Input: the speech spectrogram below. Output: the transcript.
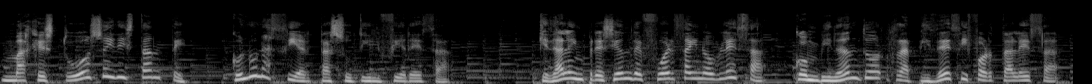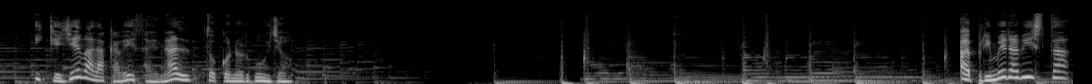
majestuoso y distante, con una cierta sutil fiereza, que da la impresión de fuerza y nobleza, combinando rapidez y fortaleza, y que lleva la cabeza en alto con orgullo. A primera vista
